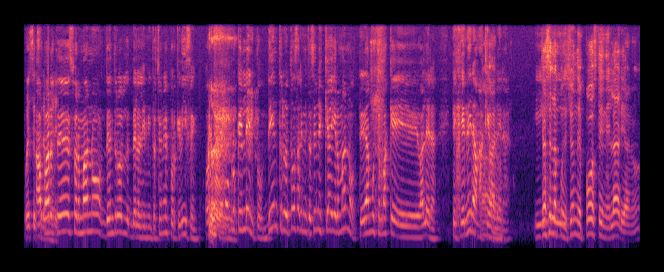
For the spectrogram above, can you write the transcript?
O es extremo Aparte derecho. de eso, hermano, dentro de las limitaciones, porque dicen, Ormeño porque es lento. Dentro de todas las limitaciones que hay, hermano, te da mucho más que Valera. Te genera más que. Valera. Y, Te hace la posición de poste en el área, ¿no?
